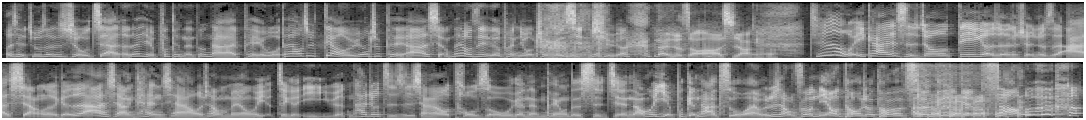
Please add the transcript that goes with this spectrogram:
而且就算是休假了，他也不可能都拿来陪我。他要去钓鱼，要去陪阿翔，他有自己的朋友圈跟兴趣啊。那你就找阿翔啊。其实我一开始就第一个人选就是阿翔了，可是阿翔看起来好像没有这个意愿，他就只是想要偷走我跟男朋友的时间，然后也不跟他做爱。我就想说，你要偷就偷的彻底一点，操！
